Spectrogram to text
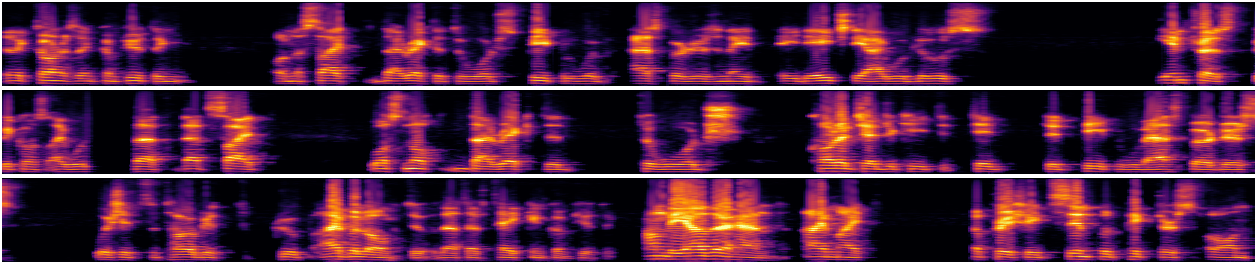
electronics and computing on a site directed towards people with Asperger's and ADHD, I would lose interest because I would that that site was not directed towards college educated people with Asperger's, which is the target group I belong to that have taken computing. On the other hand, I might appreciate simple pictures on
